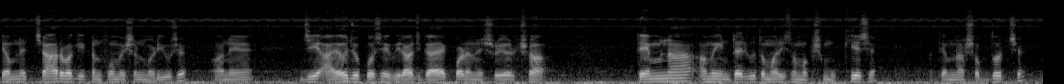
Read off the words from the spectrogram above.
કે અમને ચાર વાગે કન્ફર્મેશન મળ્યું છે. અને જે આયોજકો છે, વિરાજ ગાયકવાડ અને શ્રેયસ શાહ, તેમના અમે ઇન્ટરવ્યૂ તમારી સમક્ષ મૂકીએ છીએ. તેમના શબ્દો જ છે.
